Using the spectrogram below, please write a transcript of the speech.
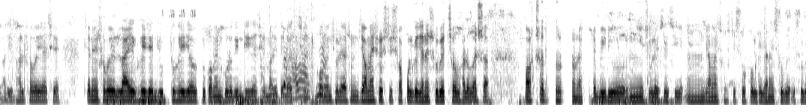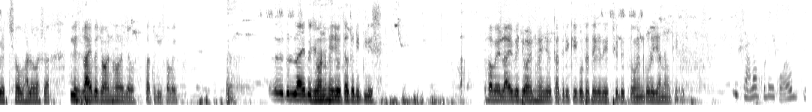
বাড়ি ভালো সবাই আছে? চ্যানেল সবাই লাইক হয়ে যান যুক্ত হয়ে যাও একটু কমেন্ট করে দিন ঠিক আছে? বাড়িতে ডাকছে? কমেন্ট চলে আসুন। জামাই ষষ্ঠী সকলকে জানাই শুভেচ্ছা ও ভালোবাসা। অসাধারণ একটা ভিডিও নিয়ে চলে এসেছি। জামাই ষষ্ঠী সকলকে জানাই শুভে- শুভেচ্ছা ও ভালোবাসা। প্লিজ লাইভে জয়েন হয়ে যাও তাড়াতাড়ি সবাই। একটু লাইভে জয়েন হয়ে যাও তাড়াতাড়ি প্লিজ সবাই লাইভে জয়েন হয়ে যাও তাড়াতাড়ি কে কোথা থেকে দেখছ একটু কমেন্ট করে জানাও ঠিক আছে? জামা করে গরম কি?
